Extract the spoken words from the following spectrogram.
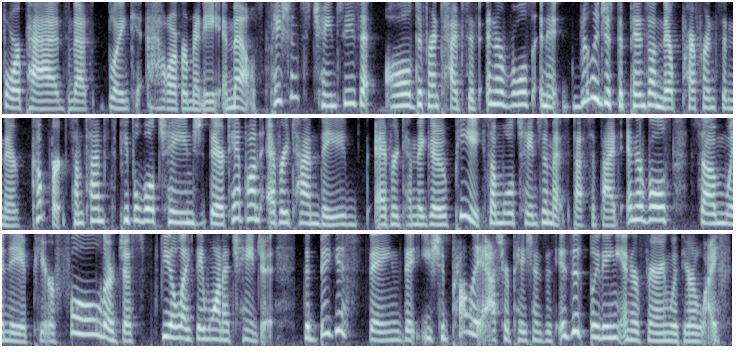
four pads, that's blank however many mLs. Patients change these at all different types of intervals, and it really just depends on their preference and their comfort. Sometimes people will change their tampon every time they every time they go pee. Some will change them at specified intervals, some when they appear full or just feel like they want to change it. The biggest thing that you should probably ask your patients is Is this bleeding interfering with your life?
